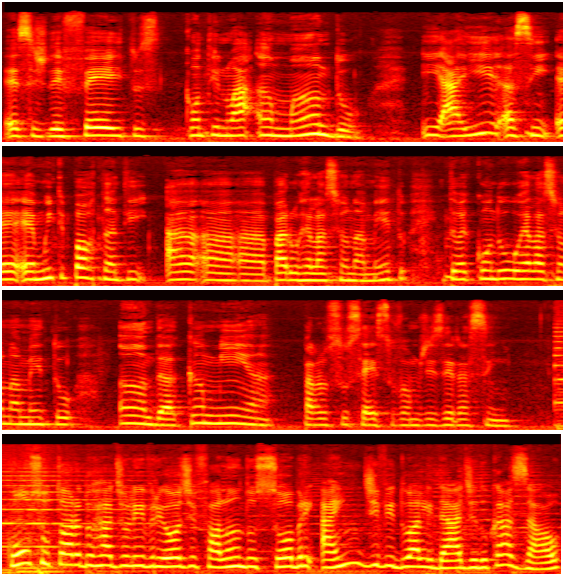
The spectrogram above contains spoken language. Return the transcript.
esses defeitos, continuar amando e aí, assim, é, é muito importante a, a, a, para o relacionamento. Então, é quando o relacionamento anda, caminha para o sucesso, vamos dizer assim. Consultório do Rádio Livre hoje falando sobre a individualidade do casal.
